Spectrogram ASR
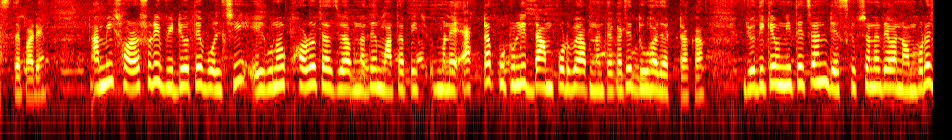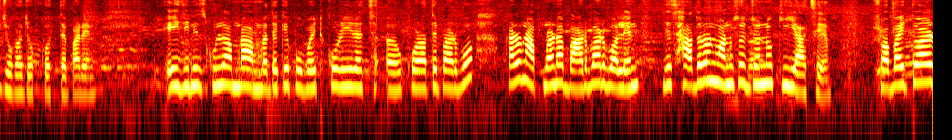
আসতে পারে? আমি সরাসরি ভিডিওতে বলছি, এগুলোর খরচ আসবে আপনাদের মাথা পিছু মানে একটা পুটুলির দাম পড়বে আপনাদের কাছে দু হাজার টাকা। যদি কেউ নিতে চান ডেসক্রিপশনে দেওয়া নম্বরে যোগাযোগ করতে পারেন। এই জিনিসগুলো আমরা আপনাদেরকে প্রোভাইড করিয়ে করাতে পারব। কারণ আপনারা বারবার বলেন যে সাধারণ মানুষের জন্য কি আছে? সবাই তো আর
